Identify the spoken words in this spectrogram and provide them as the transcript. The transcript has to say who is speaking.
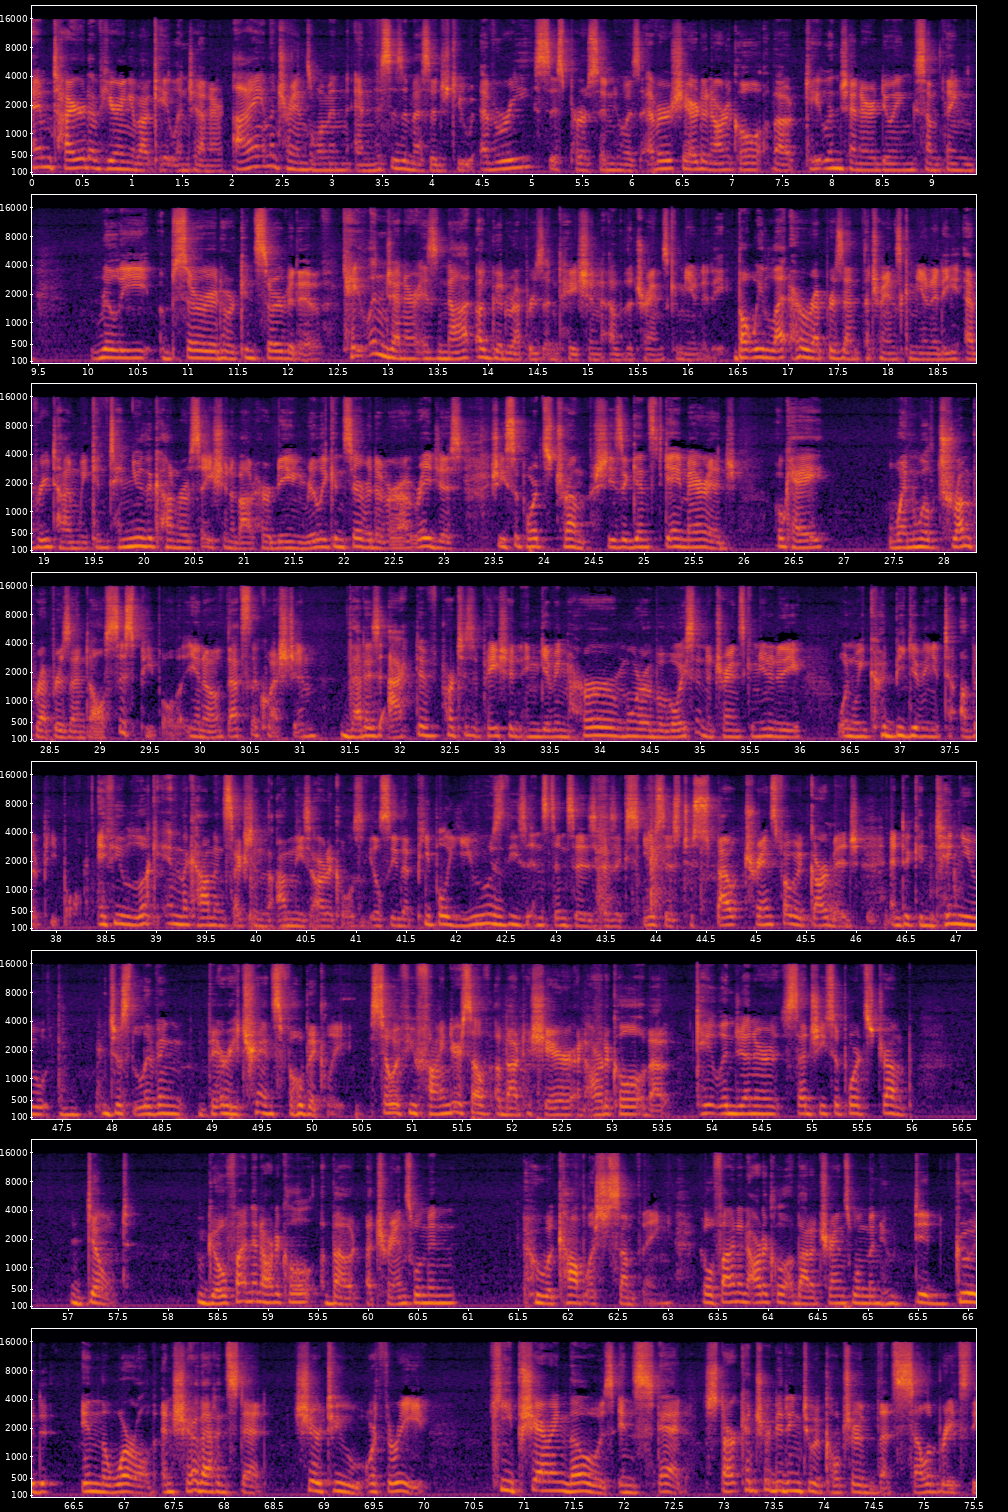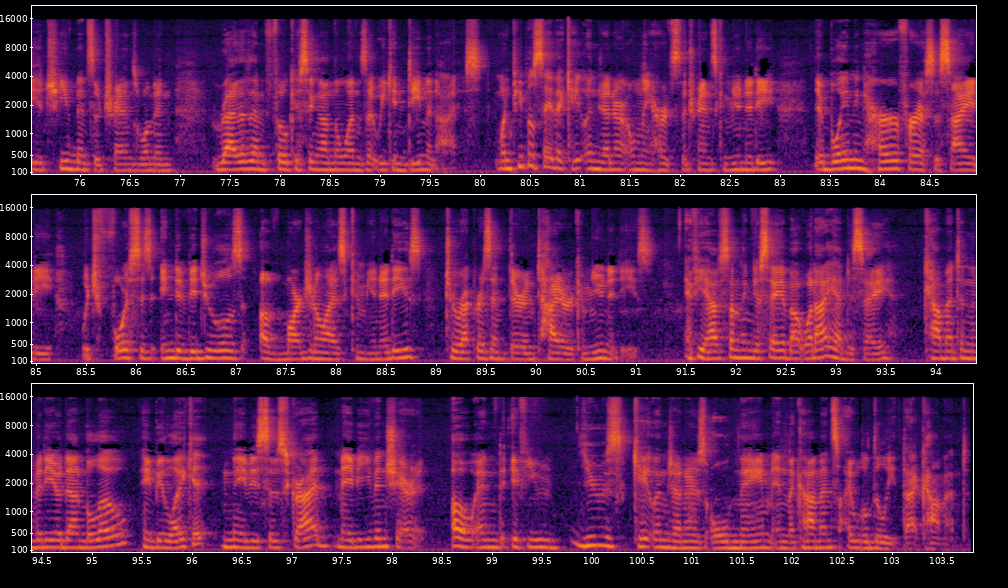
Speaker 1: I am tired of hearing about Caitlyn Jenner. I am a trans woman, and this is a message to every cis person who has ever shared an article about Caitlyn Jenner doing something really absurd or conservative. Caitlyn Jenner is not a good representation of the trans community, but we let her represent the trans community every time we continue the conversation about her being really conservative or outrageous. She supports Trump, she's against gay marriage. Okay, when will Trump represent all cis people? You know, that's the question. That is active participation in giving her more of a voice in the trans community when we could be giving it to other people. If you look in the comment section on these articles, you'll see that people use these instances as excuses to spout transphobic garbage and to continue just living very transphobically. So if you find yourself about to share an article about Caitlyn Jenner said she supports Trump, don't. Go find an article about a trans woman who accomplished something. Go find an article about a trans woman who did good in the world and share that instead. Share two or three. Keep sharing those instead. Start contributing to a culture that celebrates the achievements of trans women rather than focusing on the ones that we can demonize. When people say that Caitlyn Jenner only hurts the trans community, they're blaming her for a society which forces individuals of marginalized communities to represent their entire communities. If you have something to say about what I had to say, comment in the video down below, maybe like it, maybe subscribe, maybe even share it. Oh, and if you use Caitlyn Jenner's old name in the comments, I will delete that comment.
